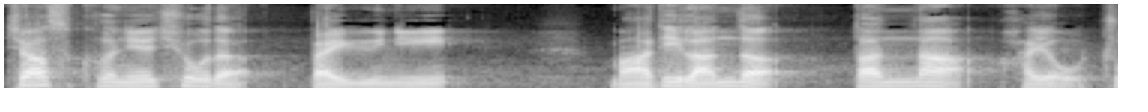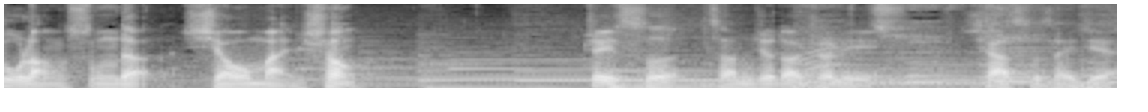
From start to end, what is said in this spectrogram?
加斯科涅丘的白玉泥，马蒂兰的丹娜，还有朱朗松的小满胜。这次咱们就到这里，下次再见。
